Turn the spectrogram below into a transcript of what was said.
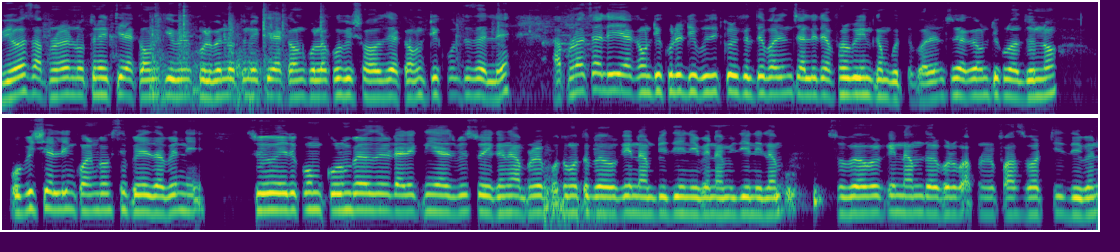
ভিউয়ার্স আপনারা নতুন একটি অ্যাকাউন্ট কীভাবে খুলবেন? নতুন একটি অ্যাকাউন্ট খোলা খুবই সহজে। অ্যাকাউন্টটি খুলতে চাইলে আপনারা চাইলে এই অ্যাকাউন্টটি খুলে ডিপোজিট করে খেলতে পারেন, চাইলে রেফার করে ইনকাম করতে পারেন। সো অ্যাকাউন্টটি খোলার জন্য অফিসিয়াল লিঙ্ক কয়েন বক্সে পেয়ে যাবেন। সো এরকম ক্রোম ব্রাউজারে ডাইরেক্ট নিয়ে আসবে। সো এখানে আপনারা প্রথমত ব্যবহারকারীর নামটি দিয়ে নেবেন, আমি দিয়ে নিলাম। সো ব্যবহারকারীর নাম দেওয়ার পর আপনারা পাসওয়ার্ডটি দিবেন।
